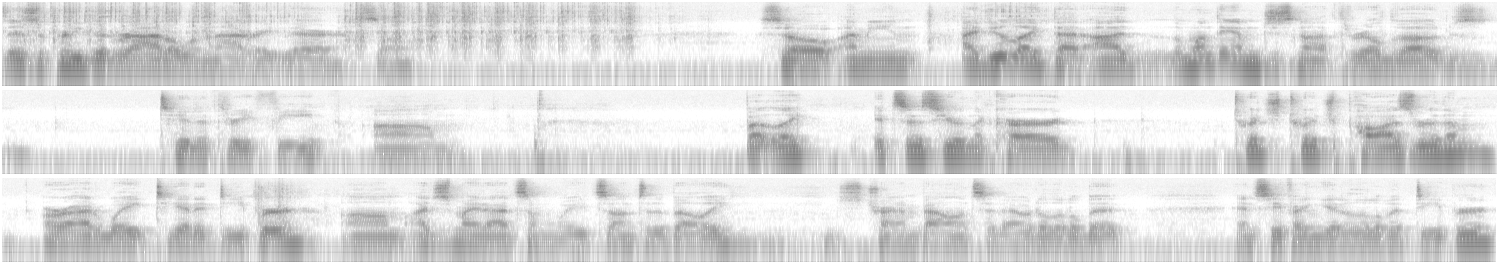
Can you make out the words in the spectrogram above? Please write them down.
there's a pretty good rattle in that right there. So, so I mean I do like that. The one thing I'm just not thrilled about is two to three feet. Um, but like it says here in the card, twitch twitch pause rhythm or add weight to get it deeper. Um, I just might add some weights onto the belly, just try and balance it out a little bit, and see if I can get a little bit deeper.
